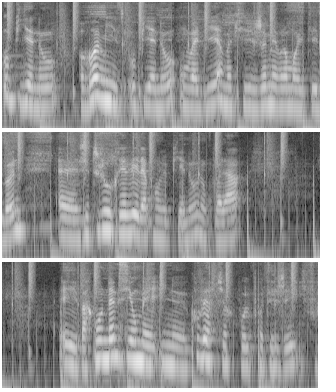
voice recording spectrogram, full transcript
au piano, remise au piano, on va dire, même si j'ai jamais vraiment été bonne. Euh, j'ai toujours rêvé d'apprendre le piano, donc voilà. Et par contre, même si on met une couverture pour le protéger, il faut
